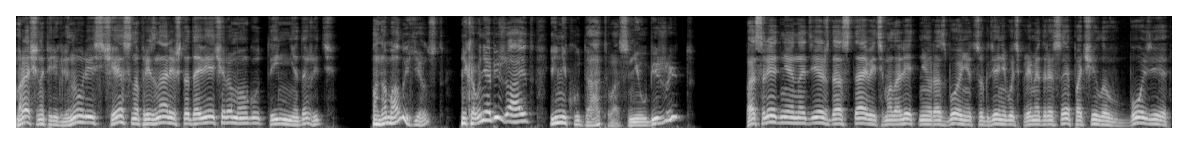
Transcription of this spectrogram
мрачно переглянулись, честно признали, что до вечера могут и не дожить. Она мало ест, никого не обижает и никуда от вас не убежит. Последняя надежда оставить малолетнюю разбойницу где-нибудь при медресе почила в Бозе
